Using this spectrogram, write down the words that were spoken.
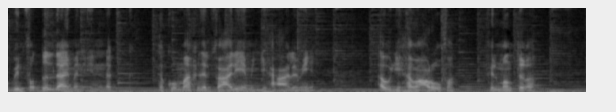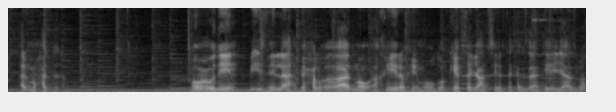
وبنفضل دائما إنك تكون ماخذ الفعالية من جهة عالمية أو جهة معروفة في المنطقة المحددة. موعودين بإذن الله بحلقة قادمة وأخيرة في موضوع كيف تجعل سيرتك الذاتية جاذبة.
